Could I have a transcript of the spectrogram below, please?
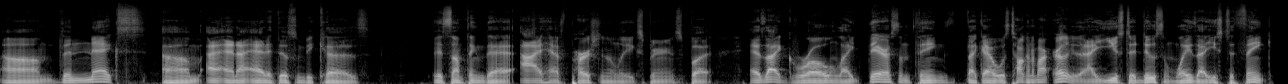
Um, the next, um, I, and I added this one because it's something that I have personally experienced. But as I grow, like there are some things, like I was talking about earlier, that I used to do, some ways I used to think,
